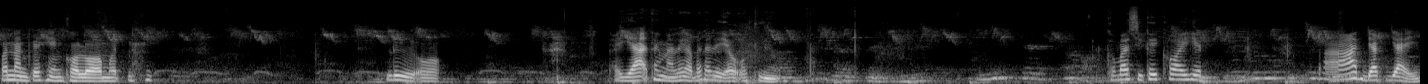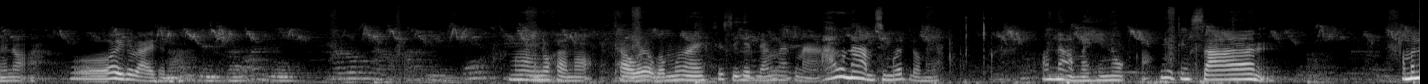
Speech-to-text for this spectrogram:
วันนั้นก็แหงคอรอหมดลื้อออกขยะทั้งนั้นเลยค่ะพระทะเลเอาออกทิ้ง ก็ว่าสิค่อยๆเฮ็ดปาดยักษ์ใหญ่ไหมเนาะโอ้ยคือไรเถอะเนาะเมื่อยเนาะค่ะเนาะเท่าแล้วก็เมื่อยสิสิเฮ็ดยังหนักหนาเอาน้ำสิมืดหรอแม่เอาน้ำไว้ให้นกเอานี่จังซานมัน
